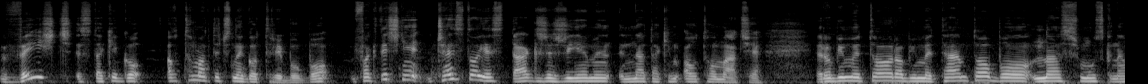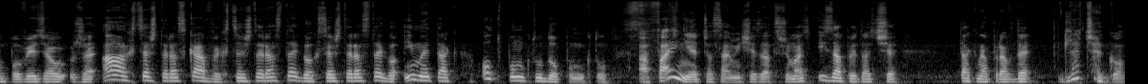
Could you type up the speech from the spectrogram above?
wyjść z takiego automatycznego trybu, bo faktycznie często jest tak, że żyjemy na takim automacie. Robimy to, robimy tamto, bo nasz mózg nam powiedział, że a, chcesz teraz kawy, chcesz teraz tego, chcesz teraz tego i my tak od punktu do punktu. A fajnie czasami się zatrzymać i zapytać się tak naprawdę, dlaczego?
